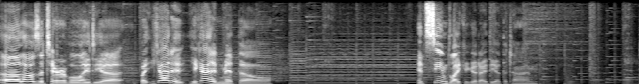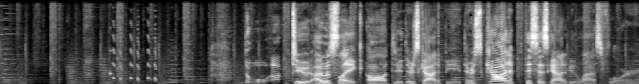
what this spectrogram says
oh, that was a terrible idea. But you gotta, you gotta admit though. It seemed like a good idea at the time. Uh, dude, I was like, oh, dude, there's gotta be. There's gotta, this has gotta be the last floor.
